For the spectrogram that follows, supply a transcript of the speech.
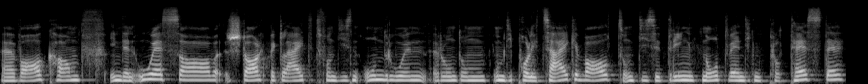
äh, Wahlkampf in den USA, stark begleitet von diesen Unruhen rund um, um die Polizeigewalt und diese dringend notwendigen Proteste,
